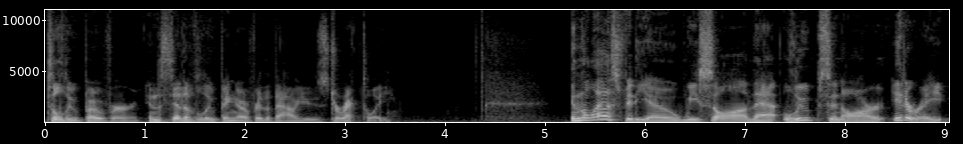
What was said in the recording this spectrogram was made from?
to loop over instead of looping over the values directly. In the last video, we saw that loops in R iterate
